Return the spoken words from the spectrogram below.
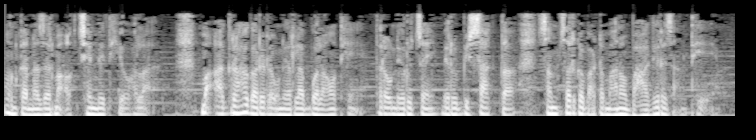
उनका नजरमा अक्षम्य थियो होला। म आग्रह गरेर उनीहरूलाई बोलाउँथेँ तर उनीहरू चाहिँ मेरो विषाक्त संसर्गबाट मानव भागेर जान्थे।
